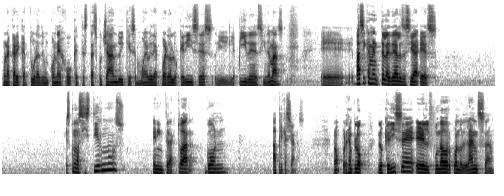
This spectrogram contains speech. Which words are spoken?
una caricatura de un conejo que te está escuchando y que se mueve de acuerdo a lo que dices y le pides y demás. Eh, básicamente la idea, les decía, es, es como asistirnos en interactuar con aplicaciones. Por ejemplo, lo que dice el fundador cuando lanza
